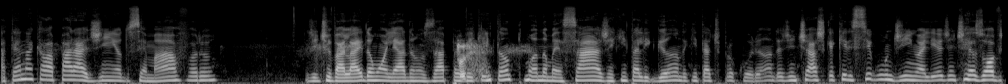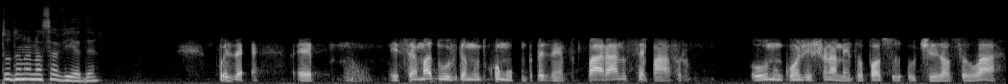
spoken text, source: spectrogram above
Até naquela paradinha do semáforo, a gente vai lá e dá uma olhada no zap para ver quem tanto manda mensagem, quem está ligando, quem está te procurando. A gente acha que aquele segundinho ali a gente resolve tudo na nossa vida. Pois é. É uma dúvida muito comum. Por exemplo, parar no semáforo ou num congestionamento, eu posso utilizar o celular?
